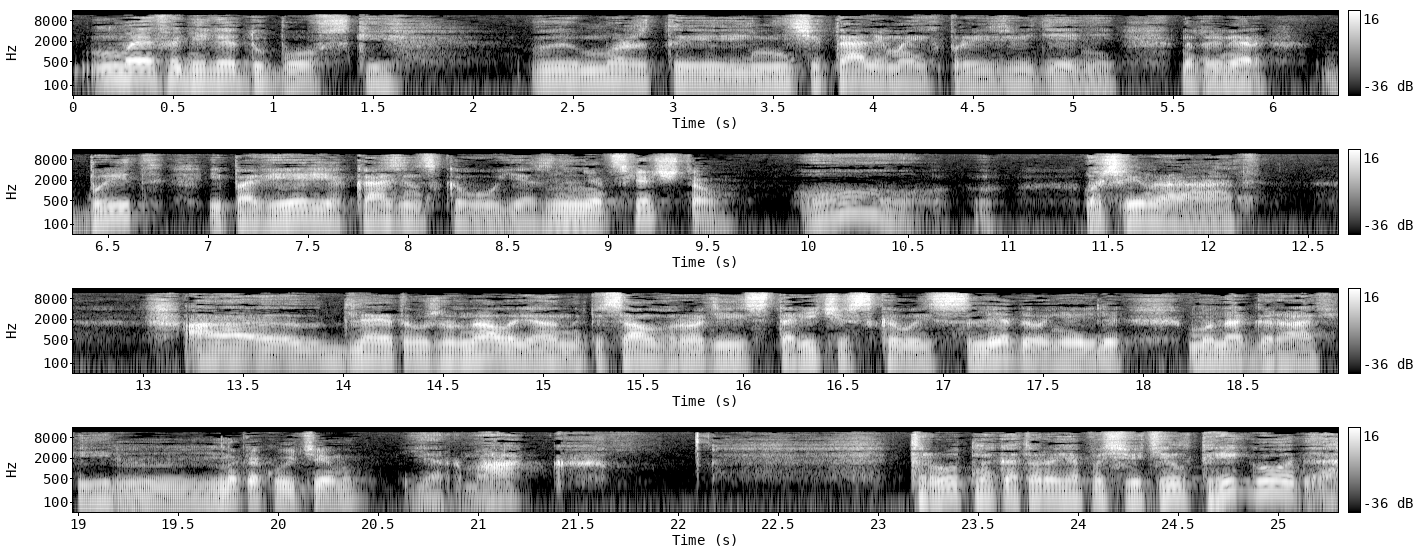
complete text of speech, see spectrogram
Моя фамилия Дубовский. Вы, может, и не читали моих произведений. Например, «Быт и поверье Казинского уезда». Нет, я читал. О, очень рад. А для этого журнала я написал вроде исторического исследования или монографии. На какую тему? Ермак. Труд, на который я посвятил три года.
